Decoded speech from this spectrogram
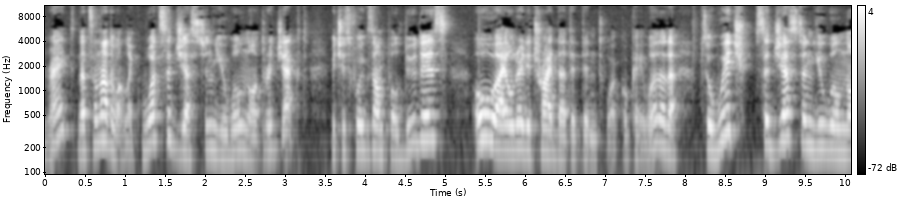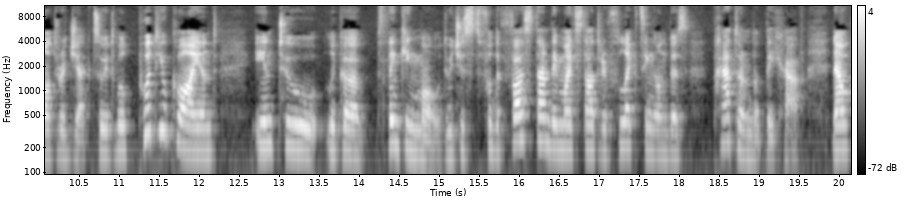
Right? That's another one. Like, what suggestion you will not reject? Which is, for example, do this. Oh, I already tried that. It didn't work. Okay. So, which suggestion you will not reject? So, it will put your client into like a thinking mode, which is for the first time they might start reflecting on this pattern that they have. Now,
